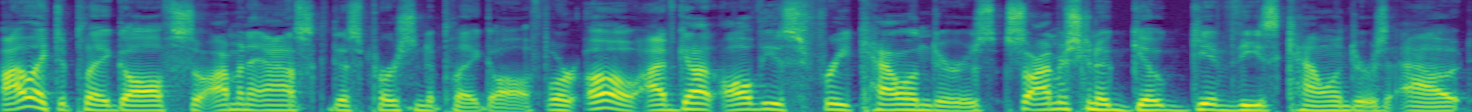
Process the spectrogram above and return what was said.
I like to play golf, so I'm going to ask this person to play golf. Or, oh, I've got all these free calendars, so I'm just going to go give these calendars out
